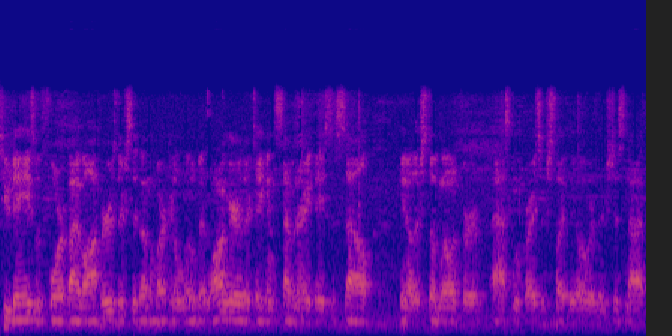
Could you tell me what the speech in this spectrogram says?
two days with four or five offers. They're sitting on the market a little bit longer. They're taking seven or eight days to sell. You know, they're still going for asking price or slightly over. There's just not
